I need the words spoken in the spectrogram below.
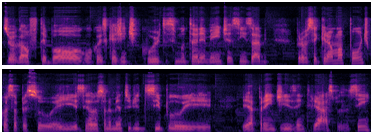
jogar um futebol, alguma coisa que a gente curta simultaneamente, assim, sabe? Pra você criar uma ponte com essa pessoa e esse relacionamento de discípulo e, e aprendiz, entre aspas, assim,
